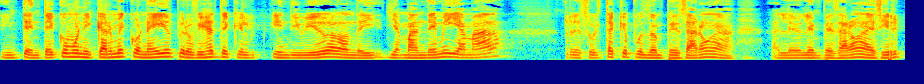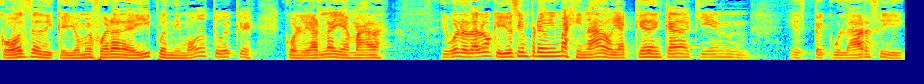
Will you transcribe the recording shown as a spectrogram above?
intenté comunicarme con ellos, pero fíjate que el individuo a donde mandé mi llamada, resulta que pues lo empezaron a, le, empezaron a decir cosas y que yo me fuera de ahí, pues ni modo, tuve que colgar la llamada. Y bueno, es algo que yo siempre me he imaginado, ya queda en cada quien especular si,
